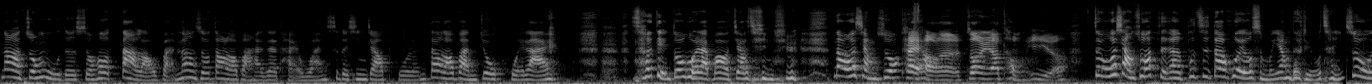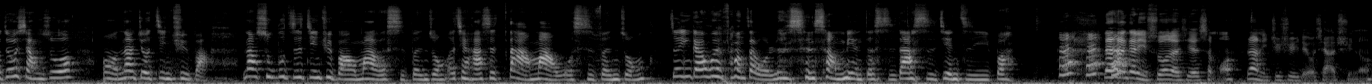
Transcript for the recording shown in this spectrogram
那中午的时候，大老板那个时候大老板还在台湾，是个新加坡人，大老板就回来，十二点多回来把我叫进去。那我想说，太好了，终于要同意了。对，我想说，呃，不知道会有什么样的流程，所以我就想说，哦，那就进去吧。那殊不知进去把我骂了十分钟，而且他是大骂我十分钟，这应该会放在我人生上面的十大事件之一吧。那他跟你说了些什么，让你继续留下去呢？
